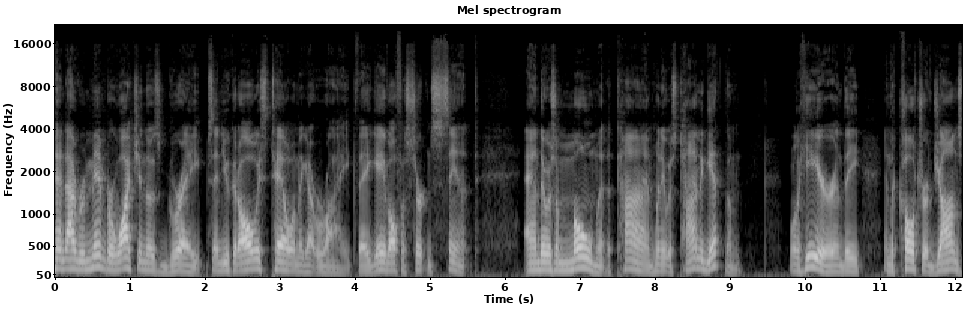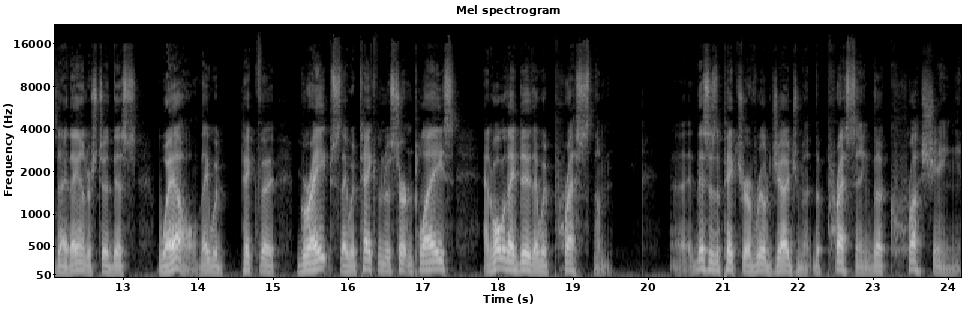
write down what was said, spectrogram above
And I remember watching those grapes, and you could always tell when they got ripe. They gave off a certain scent. And there was a moment, a time, when it was time to get them. Well, here in the, in the culture of John's day, they understood this well. They would pick the grapes, they would take them to a certain place, and what would they do? They would press them. Uh, this is a picture of real judgment, the pressing, the crushing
